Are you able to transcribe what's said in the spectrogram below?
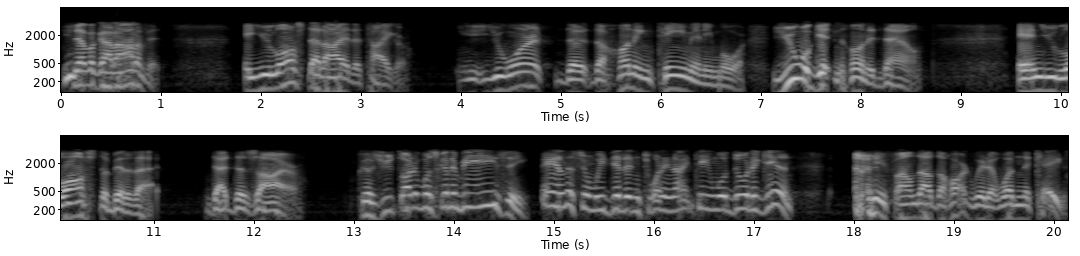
You never got out of it. And you lost that eye of the tiger. You, you weren't the, the hunting team anymore. You were getting hunted down. And you lost a bit of that, that desire. Because you thought it was going to be easy. Man, listen, we did it in 2019. We'll do it again. he found out the hard way that wasn't the case.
